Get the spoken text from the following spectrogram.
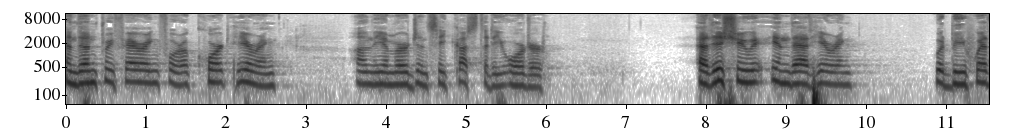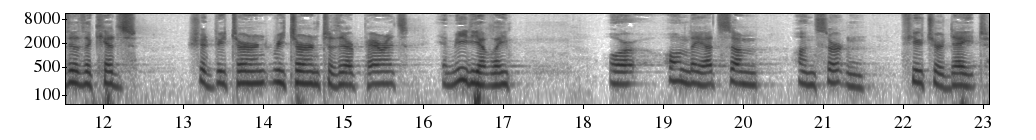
and then preparing for a court hearing on the emergency custody order. At issue in that hearing would be whether the kids should be turned, returned to their parents immediately or only at some uncertain future date.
